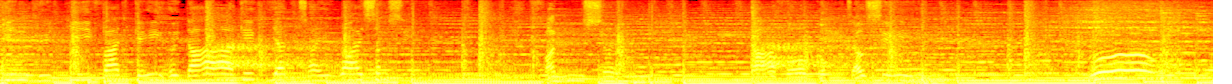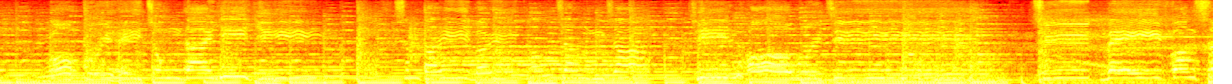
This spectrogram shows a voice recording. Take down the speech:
坚决依法纪去打击一切坏心事，粉碎假货共走私。哦我背起重大意义，可會知，絕未放手。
